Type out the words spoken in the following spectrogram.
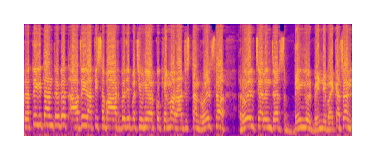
प्रतियोगिता अन्तर्गत आजै राति सभा आठ बजेपछि उनीहरूको खेलमा राजस्थान रोयल्स र रोयल च्यालेन्जर्स बेङ्गलोर भिड्ने भएका छन्।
